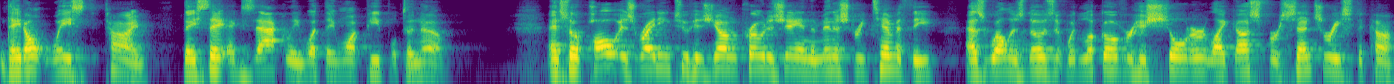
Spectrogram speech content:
they don't waste time. They say exactly what they want people to know. And so Paul is writing to his young protege in the ministry, Timothy, as well as those that would look over his shoulder like us for centuries to come.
